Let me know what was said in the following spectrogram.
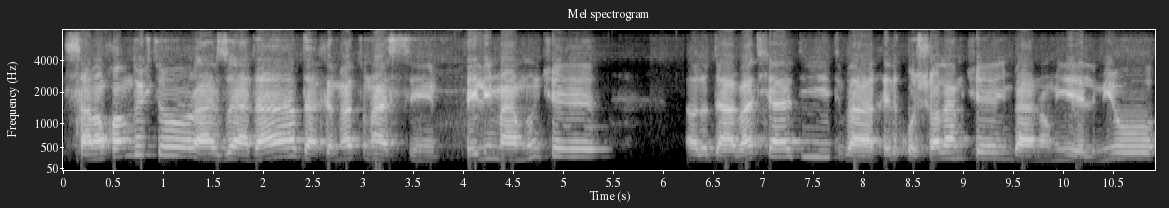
سلام خانم دکتر عرض ادب در خدمتتون هستیم خیلی ممنون که حالا دعوت کردید و خیلی خوشحالم که این برنامه علمی رو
